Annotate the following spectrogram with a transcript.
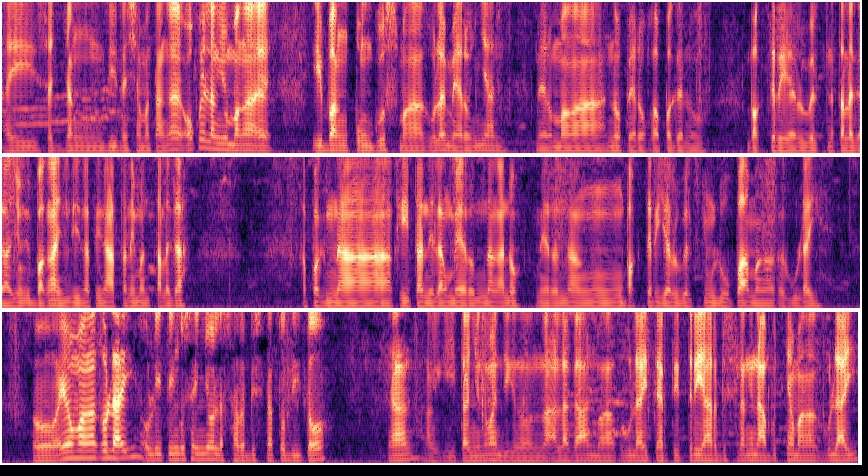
ay sadyang hindi na siya matanggal. Okay lang yung mga eh, ibang punggos, mga gulay, meron yan. Meron mga ano, pero kapag ano, bacterial wilt na talaga, yung iba nga hindi na tinataniman talaga. Kapag nakita nilang meron ng ano, meron ng bacterial wilt yung lupa, mga kagulay. So, ayun mga gulay, ulitin ko sa inyo, last harvest na to dito. Yan, nakikita nyo naman, hindi ko na naalagaan mga gulay. 33 harvest lang inabot niya mga gulay.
